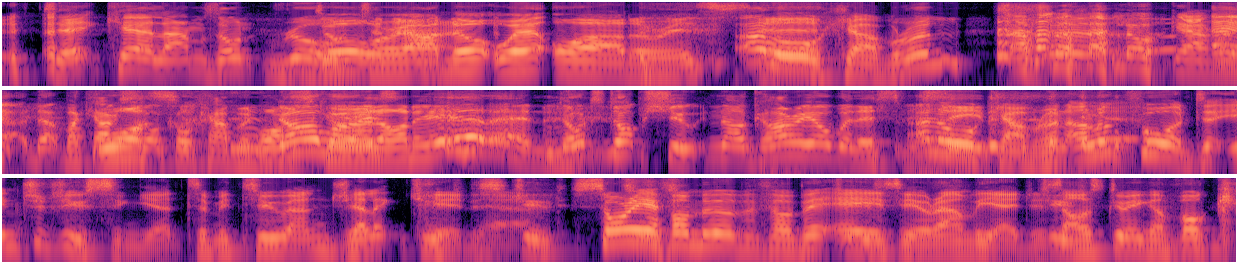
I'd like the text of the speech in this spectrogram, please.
Take care, lambs on road don't worry, I know where ladder is. Hello, eh? Cameron. Hello, Cameron. Hey, no, my character's What's, not called Cameron. what's no going worries. on here then? Don't stop shooting. I'll carry on with this. Hello, scene. Cameron. I look forward to introducing you to my two angelic kids. Jude. Sorry Jude. if I'm a, if I'm a bit hazy around the edges. Jude. I was doing a vodka.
